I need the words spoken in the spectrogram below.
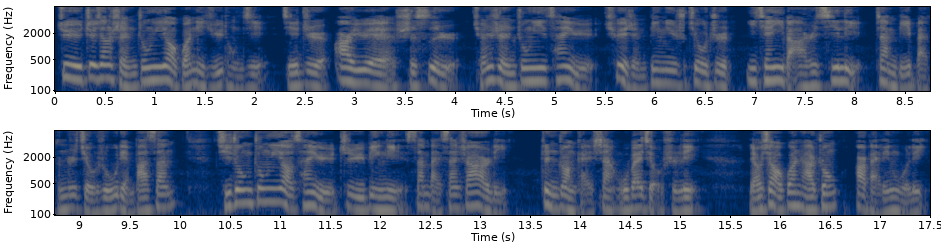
据浙江省中医药管理局统计，截至二月十四日，全省中医参与确诊病例救治一千一百二十七例，占比百分之九十五点八三。其中，中医药参与治愈病例三百三十二例，症状改善五百九十例，疗效观察中二百零五例。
